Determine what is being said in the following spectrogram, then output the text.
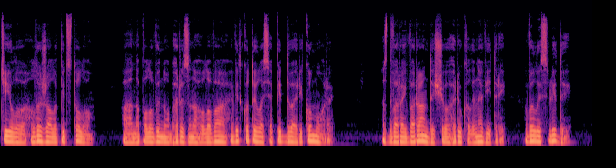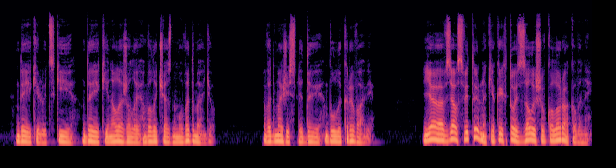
Тіло лежало під столом, а наполовину обгризана голова відкотилася під двері комори. З дверей веранди, що грюкали на вітрі, вели сліди деякі людські, деякі належали величезному ведмедю. Ведмежі сліди були криваві. Я взяв світильник, який хтось залишив коло раковини,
